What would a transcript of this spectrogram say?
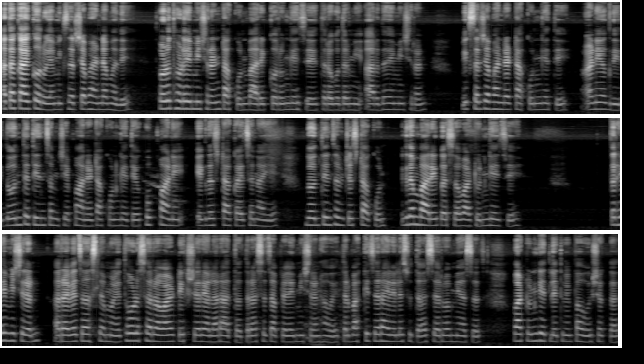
आता काय करूया मिक्सरच्या भांड्यामध्ये? थोडं थोडं हे मिश्रण टाकून बारीक करून घ्यायचे. तर अगोदर मी अर्धं हे मिश्रण मिक्सरच्या भांड्यात टाकून घेते. आणि अगदी दोन ते तीन चमचे पाणी टाकून घेते. खूप पाणी एकदाच टाकायचं नाही आहे दोन तीन चमचेच टाकून एकदम बारीक असं वाटून घ्यायचे. तर हे मिश्रण रव्याचं असल्यामुळे थोडंसं रवा टेक्स्चर याला राहतं. तर असंच आपल्याला मिश्रण हवं आहे तर बाकीचं राहिलेलं सुद्धा सर्व मी असंच वाटून घेतले तुम्ही पाहू शकतात.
